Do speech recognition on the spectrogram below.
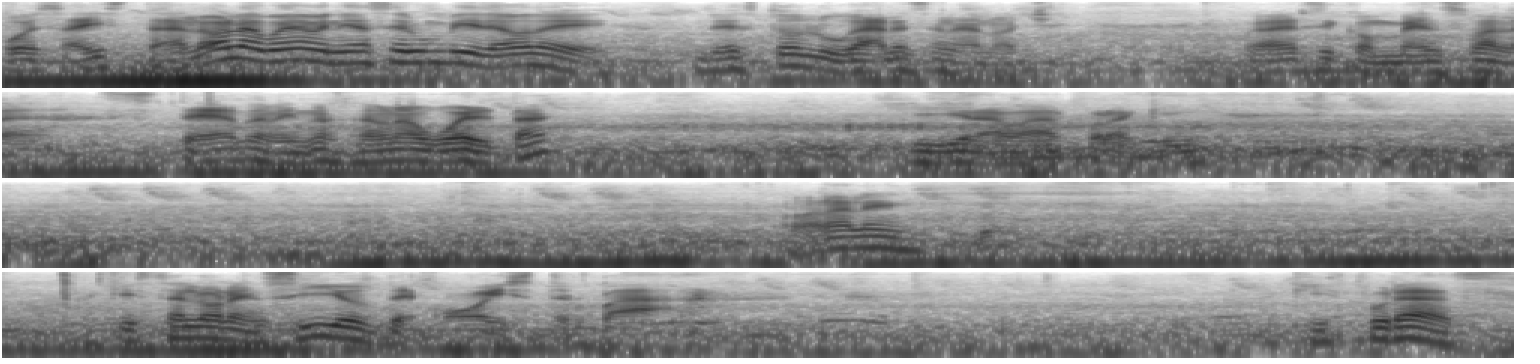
pues ahí está. Luego le voy a venir a hacer un video de, de estos lugares en la noche. Voy a ver si convenzo a la Esther de venir a dar una vuelta y grabar por aquí. Órale. Aquí está Lorencillos de Oyster Bar. Aquí es puras.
